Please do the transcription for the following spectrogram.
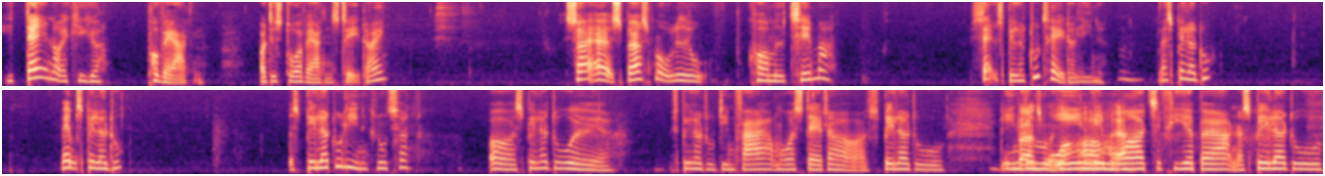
i dag, når jeg kigger på verden, og det store verdensteater, ikke? Så er spørgsmålet jo kommet til mig. Selv spiller du teater, Line? Mm. Hvad spiller du? Hvem spiller du? Spiller du Line Knudsen? Og spiller du, øh, spiller du din far og mors datter? Og spiller du enlig, mor, mor, enlig og- ja. mor til fire børn? Og spiller du...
